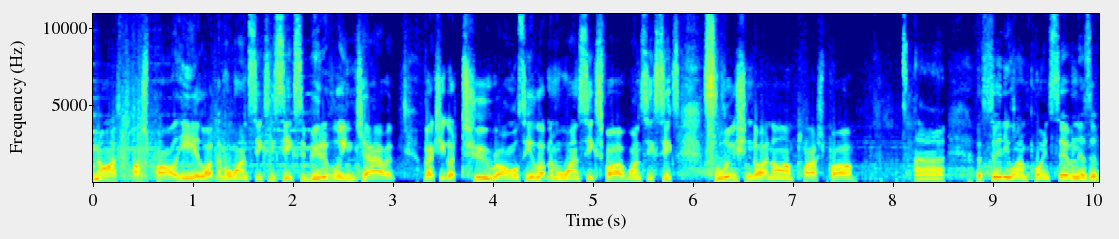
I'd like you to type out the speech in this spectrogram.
Nice plush pile here, lot number 166, a beautiful looking carpet. We've actually got two rolls here, lot number 165, 166, solution dyed nylon plush pile. Uh, the 31.7 is a,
